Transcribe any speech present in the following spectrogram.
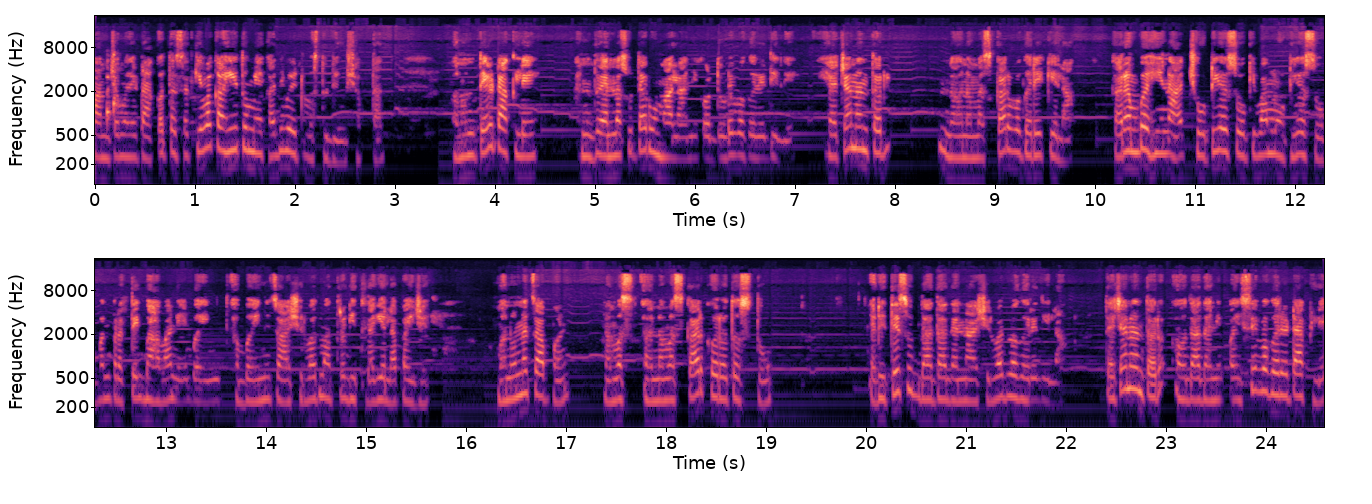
आमच्यामध्ये टाकत असतात किंवा काही तुम्ही एखादी भेटवस्तू देऊ शकतात म्हणून ते टाकले. आणि त्यांना सुद्धा रुमाल आणि करदोडे वगैरे दिले. ह्याच्यानंतर न- नमस्कार वगैरे केला. कारण बहीण छोटी असो किंवा मोठी असो पण प्रत्येक भावाने बहीण बहिणीचा आशीर्वाद मात्र घेतला गेला पाहिजे. म्हणूनच आपण नमस् नमस्कार करत असतो. तर सुद्धा दादांना आशीर्वाद वगैरे दिला. त्याच्यानंतर दादांनी पैसे वगैरे टाकले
